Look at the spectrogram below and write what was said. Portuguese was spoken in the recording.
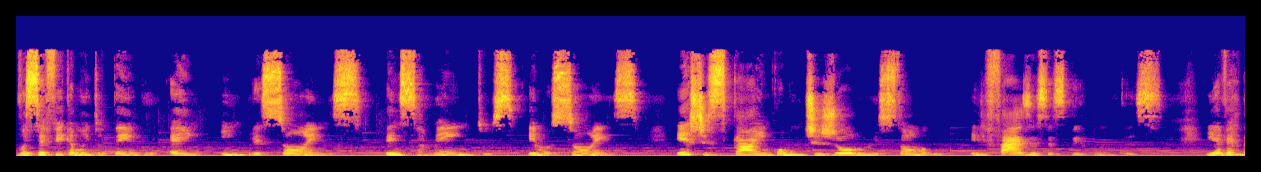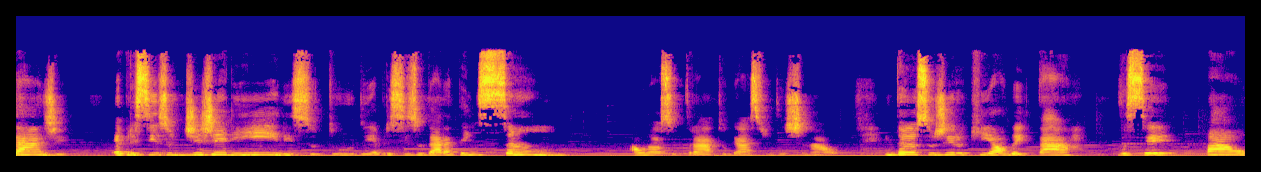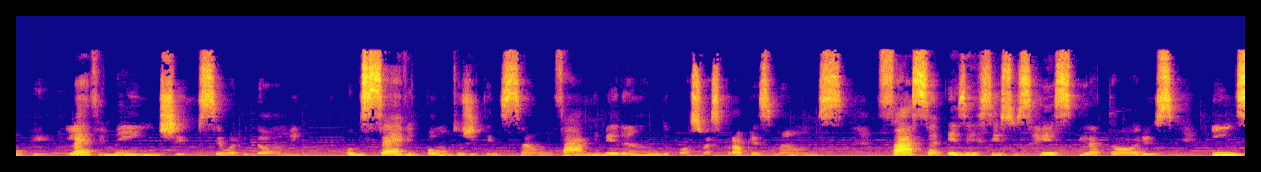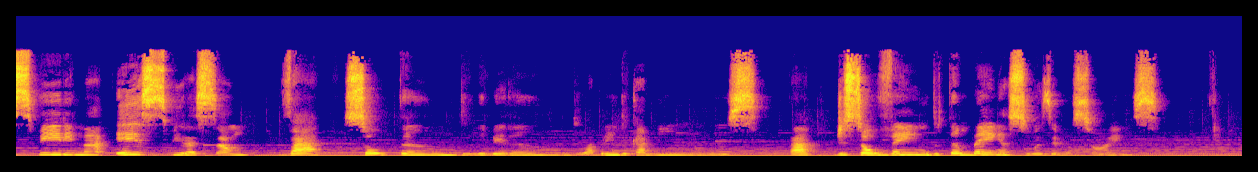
Você fica muito tempo em impressões, pensamentos, emoções? Estes caem como um tijolo no estômago? Ele faz essas perguntas. E é verdade, é preciso digerir isso tudo e é preciso dar atenção ao nosso trato gastrointestinal. Então eu sugiro que ao deitar, você palpe levemente o seu abdômen, observe pontos de tensão, vá liberando com as suas próprias mãos. Faça exercícios respiratórios, inspire na expiração, vá soltando, liberando, abrindo caminhos, tá? Dissolvendo também as suas emoções.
